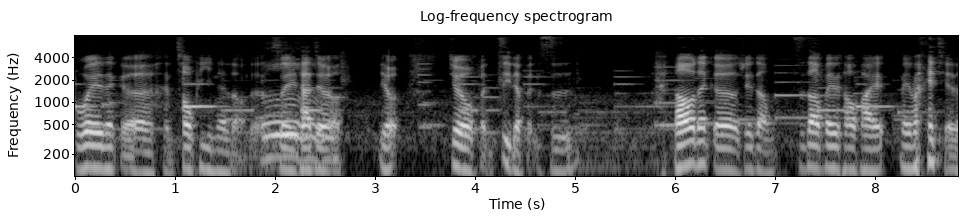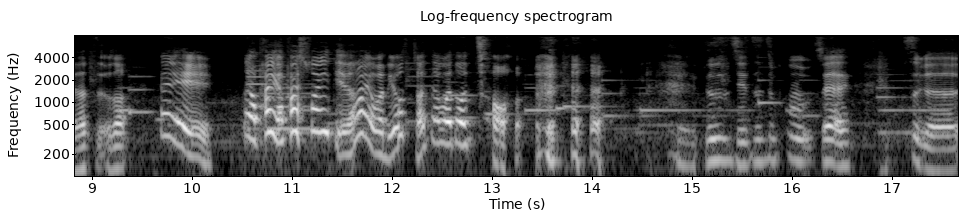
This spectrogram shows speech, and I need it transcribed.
不会那个很臭屁那种的，嗯、所以他就有。就有粉自己的粉丝，然后那个学长知道被偷拍没卖钱，他只是说：“哎、欸，那要拍也要拍帅一点的，哎，我流传在外都很丑。”就是其实这部虽然是个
